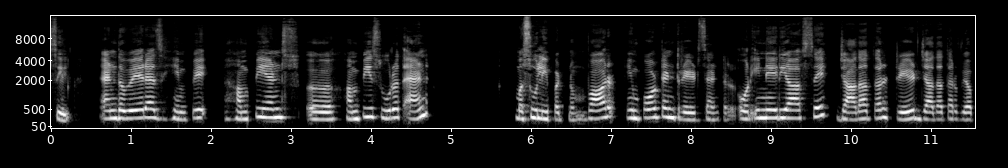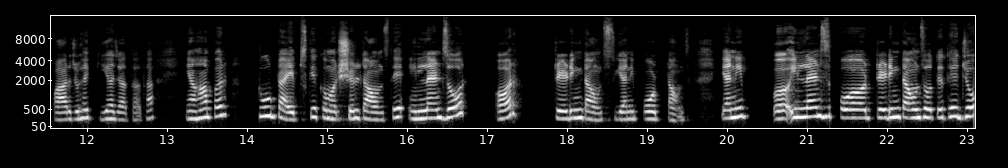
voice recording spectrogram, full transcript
silk and the whereas Hampi Hampi and Hampi Surat and Masulipatnam were important trade centre और इन एरिया से ज़्यादातर ट्रेड ज़्यादातर व्यापार जो है किया जाता था। यहाँ पर टू टाइप्स के कमर्शियल टाउन्स थे इनलैंड और ट्रेडिंग टाउन्स यानी पोर्ट टाउन्स यानी इनलैंड्स ट्रेडिंग टाउन्स होते थे जो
